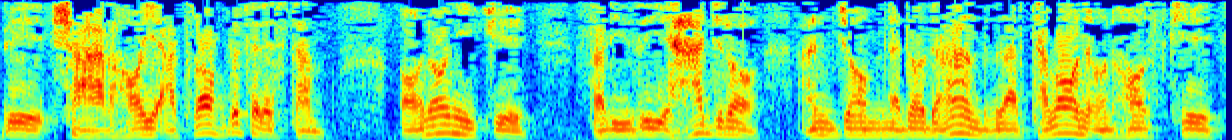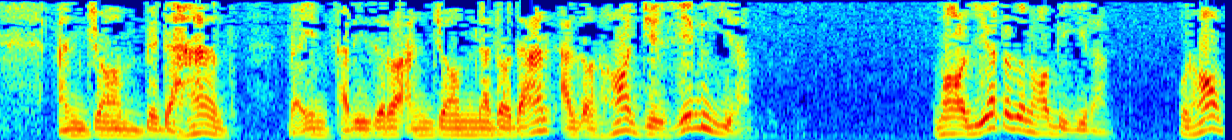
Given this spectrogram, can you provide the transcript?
به شهرهای اطراف بفرستم. آنانی که فریضه حج را انجام ندادهاند و در توان آنهاست که انجام بدهند و این فریضه را انجام ندادهاند از آنها جزیه بگیرم. مالیات از آنها بگیرم. اونها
